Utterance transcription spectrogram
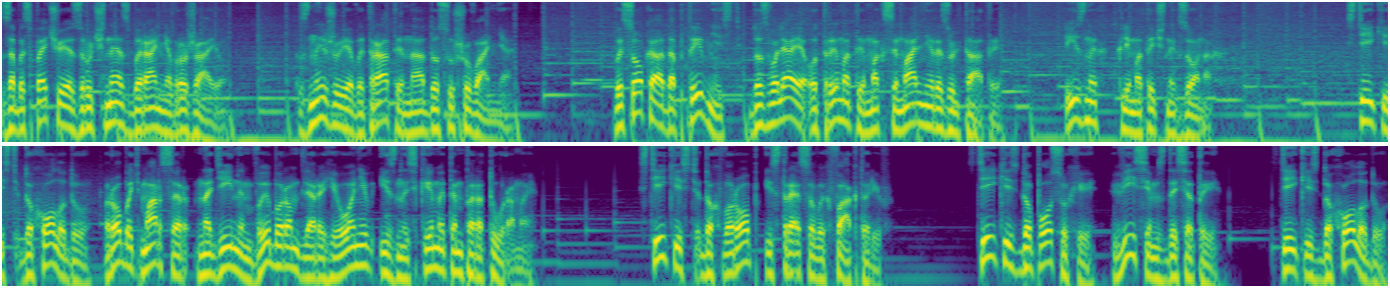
забезпечує зручне збирання врожаю, знижує витрати на досушування. Висока адаптивність дозволяє отримати максимальні результати різних кліматичних зонах. Стійкість до холоду робить Марсер надійним вибором для регіонів із низькими температурами. Стійкість до хвороб і стресових факторів. Стійкість до посухи 8 з 10. Стійкість до холоду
